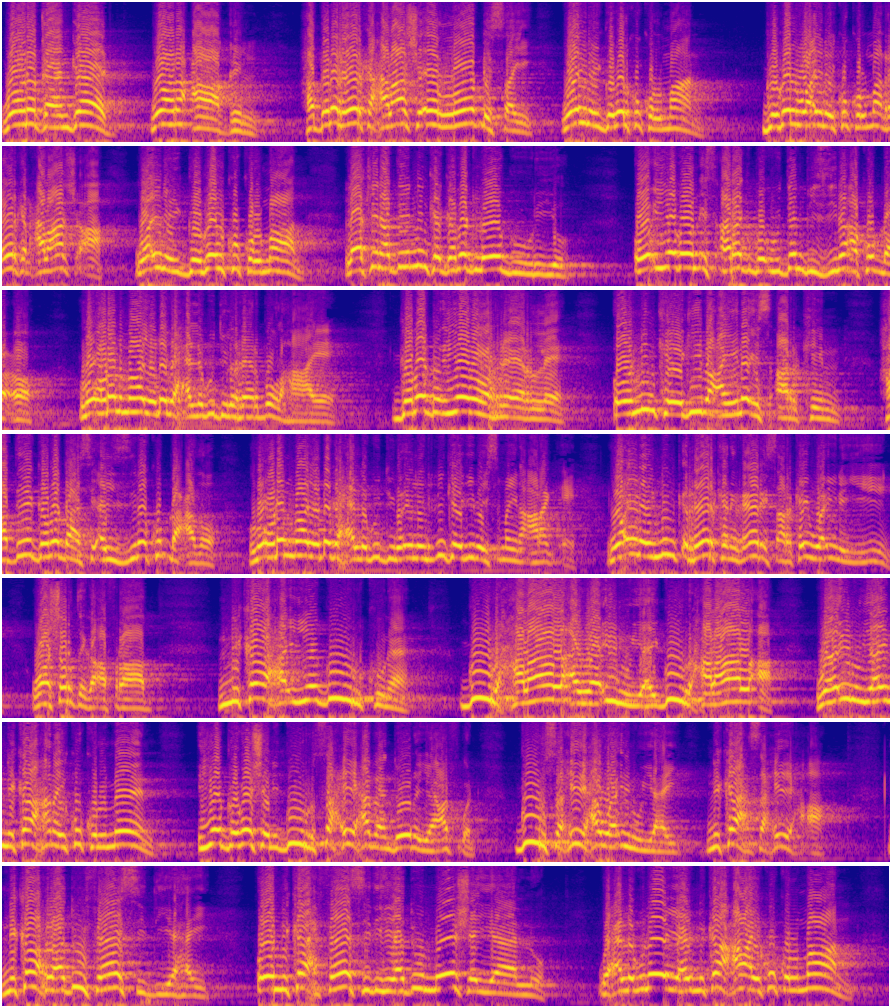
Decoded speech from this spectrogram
waana qaangaadh waana caaqil. Haddana reerka xalaasha ee loo dhisay waa inay gobol ku kulmaan gogol waa inay ku kulmaan reerkan xalaasha ah waa inay gogol ku kulmaan. Laakiin haddii ninka gabadh loo guuriyo oo iyagoon is aragba uu dembi zina a ku dhaco la odhan maayo dhagaxa lagu dilo reer buu lahaaye gabadhu iyadoo reer leh oo ninkeegiiba ayna is arkin haddii gabadhaasi ay zine ku dhacdo la odhan maayo dhagaxa lagu dilo ila ninkeegiiba ismayna arag eh. Waa inay reerkani reer is arkay waa inay yihiin. Waa shardiga afraad nikaaxa iyo guurkuna guur xalaal ah waa inuu yahay guur xalaal ah. Waa inuu yahay nikaaxan ay ku kulmeen iyo gogashani guur saxiixa baan doonayaa cafwan. Guur saxiixa waa inuu yahay nikaax saxiix ah. Nikaaxu hadduu faasid yahay oo nikaax faasidihi hadduu meesha yaallo waxaa lagu leeyahay nikaaxa ay ku kulmaan.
